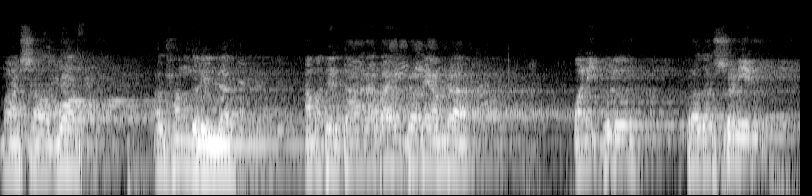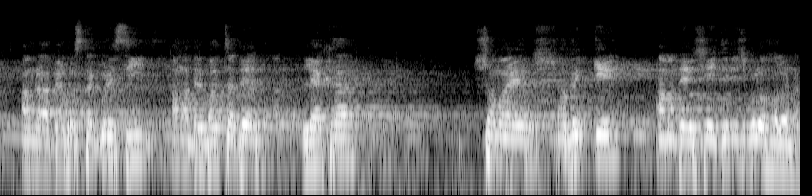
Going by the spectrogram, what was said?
মাশাআল্লাহ। আলহামদুলিল্লাহ, আমাদের ধারাবাহিকভাবে আমরা অনেকগুলো প্রদর্শনীর আমরা ব্যবস্থা করেছি। আমাদের বাচ্চাদের লেখা সময়ের সাপেক্ষে আমাদের সেই জিনিসগুলো হলো না।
